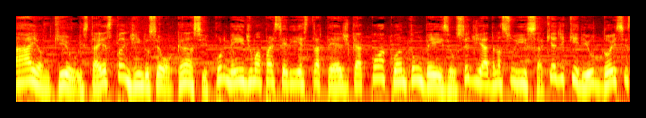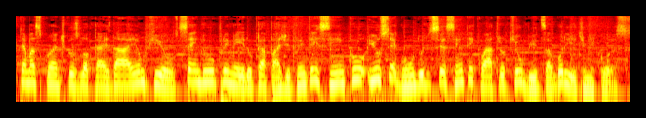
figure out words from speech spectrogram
a IonQ está expandindo seu alcance por meio de uma parceria estratégica com a Quantum Basel, sediada na Suíça, que adquiriu dois sistemas quânticos locais da IonQ, sendo o primeiro capaz de 35 e o segundo de 64 qubits algorítmicos.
